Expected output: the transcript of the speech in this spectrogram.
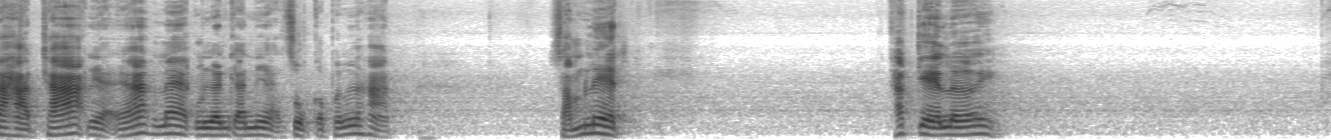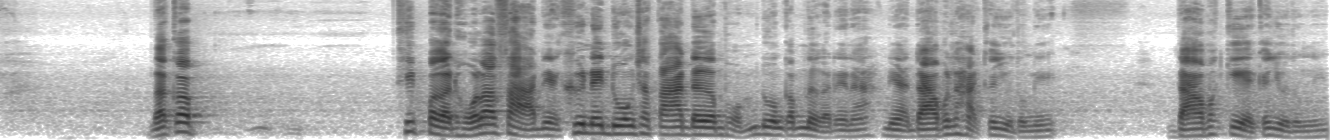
สหัสช้าเนี่ยนะแลกเรือนกันเนี่ยสุกกับพฤหัสสำเร็จ ชัดเจนเลย แล้วก็ที่เปิดโหราศาสตร์เนี่ยคือในดวงชะตาเดิมผมดวงกำเนิดเนี่ยนะเนี่ยดาวพฤหัสก็อยู่ตรงนี้ ดาวพระเกตก็อยู่ตรงนี้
